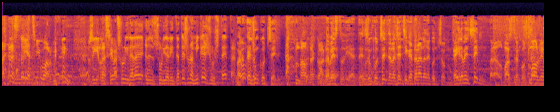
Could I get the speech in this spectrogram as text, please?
han estudiat igualment. O sigui, la seva solidari- solidaritat és una mica justeta, no? És un consell. Val, d'acord. D'haver estudiat. És un consell de l'Agència Catalana de Consum. Gairebé sempre al vostre costat. Molt bé.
